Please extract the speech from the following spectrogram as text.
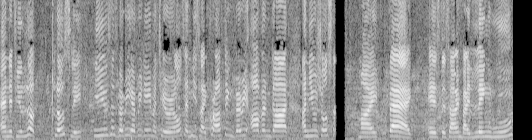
And if you look closely, he uses very everyday materials, and he's like crafting very avant-garde, unusual stuff. My bag is designed by Ling Wu,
